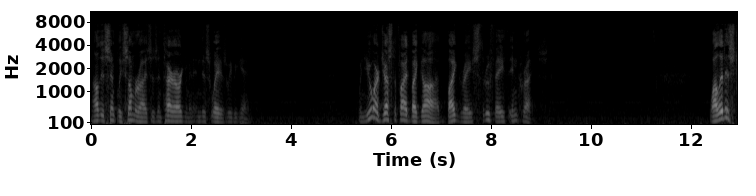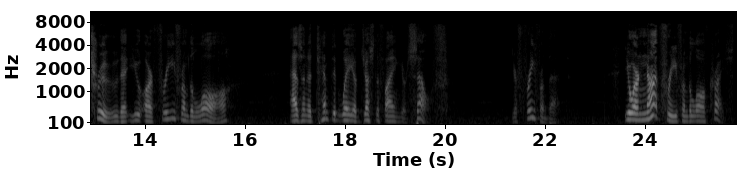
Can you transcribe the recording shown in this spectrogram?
And I'll just simply summarize his entire argument in this way as we begin. When you are justified by God, by grace, through faith in Christ, while it is true that you are free from the law as an attempted way of justifying yourself, you're free from that. You are not free from the law of Christ.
